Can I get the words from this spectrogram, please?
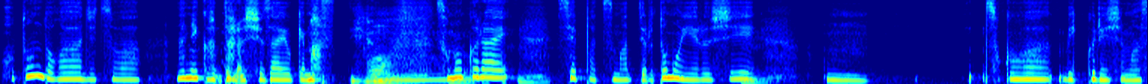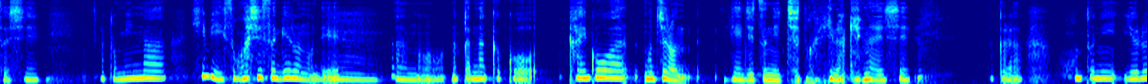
ほとんどが実は何かあったら取材を受けますっていう。あうんそのくらいうん。切羽詰まってるとも言えるし、うん、そこはびっくりしますしあとみんな日々忙しすぎるので、うん。あのなかなかこう会合はもちろん平日日中とか開けないしだから本当にゆる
